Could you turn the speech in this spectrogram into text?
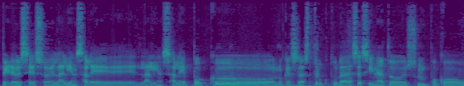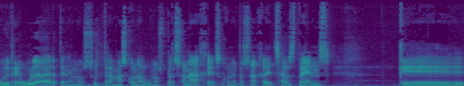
Pero es eso, el alien sale, el alien sale poco, lo que es la estructura de asesinato es un poco irregular, tenemos subtramas con algunos personajes, con el personaje de Charles Dance, que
